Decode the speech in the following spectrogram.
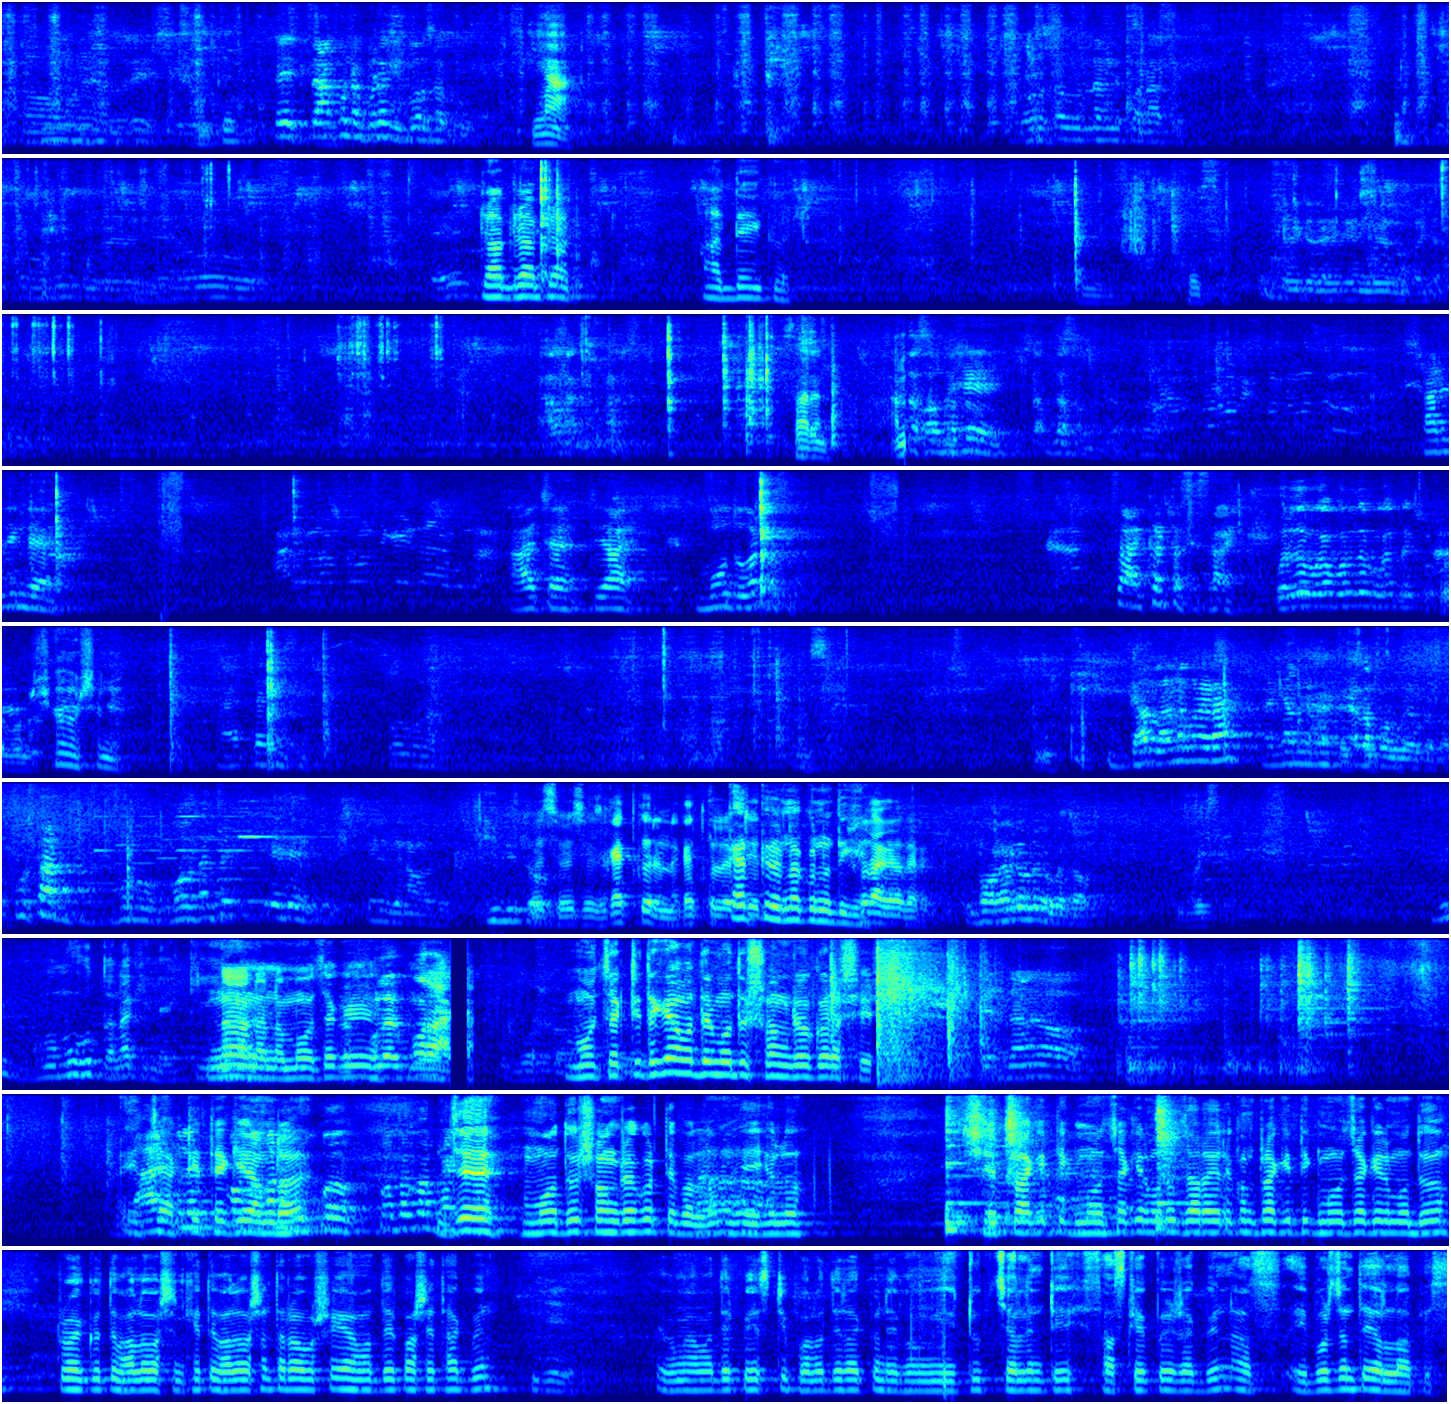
এই চাকু না বড় কি বড় চাকু না বড় চাকু লাগলে কোন আছে রাখ রাখ রাখ আর দেই কর হয়েছে সারেন অফিসে সাড়ে তিনটে আচ্ছা আয় মধু কাটতেছে চায় কাটতেছে না সমস্যা নেই আচ্ছা করব না রান্না করে এটা উস্তাদ বলতেন এই যে কাট করে না কাট করলে কাট করে না কোনো দিকে সোজা করে ধরেন বলেন হলে হবে দাও মুহূর্ত নাকি নাই না না না মৌচাকে ফুলের পরা মৌচাকটি থেকে আমাদের মধু সংগ্রহ করা শেষ। এই চাকটি থেকে আমরা যে মধু সংগ্রহ করতে পারলাম এই হলো সে প্রাকৃতিক মৌচাকের মধু। যারা এরকম প্রাকৃতিক মৌচাকের মধু ক্রয় করতে ভালোবাসেন খেতে ভালোবাসেন তারা অবশ্যই আমাদের পাশে থাকবেন এবং আমাদের পেজটি ফলো দিয়ে রাখবেন এবং ইউটিউব চ্যানেলটি সাবস্ক্রাইব করে রাখবেন। আজ এই পর্যন্তই আল্লাহ হাফিজ।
